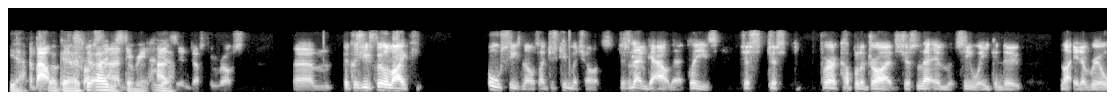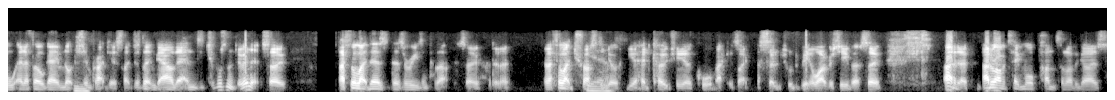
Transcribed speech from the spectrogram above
Yeah. About okay, the trust I, I that Andy Reid has yeah. in Justin Ross. Um, because you'd feel like all season I was like, just give him a chance. Just let him get out there, please. Just just for a couple of drives, just let him see what he can do. Like in a real NFL game, not just mm. in practice. Like just let him get out there. And he just wasn't doing it. So I feel like there's there's a reason for that. So I don't know. And I feel like trusting yeah. your, your head coach and your quarterback is like essential to being a wide receiver. So I don't know. I'd rather take more punts on other guys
